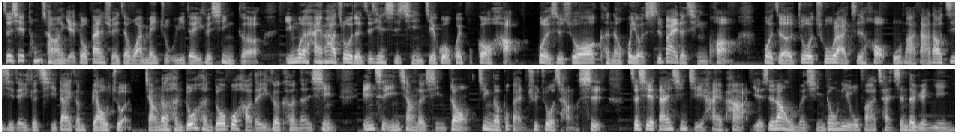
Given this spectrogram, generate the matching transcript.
这些通常也都伴随着完美主义的一个性格，因为害怕做的这件事情结果会不够好。或者是说可能会有失败的情况，或者做出来之后无法达到自己的一个期待跟标准，讲了很多很多不好的一个可能性，因此影响了行动，进而不敢去做尝试。这些担心及害怕也是让我们行动力无法产生的原因。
